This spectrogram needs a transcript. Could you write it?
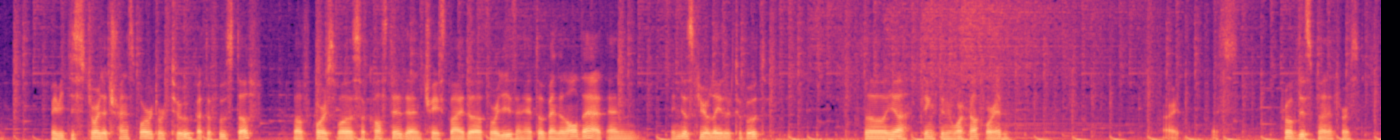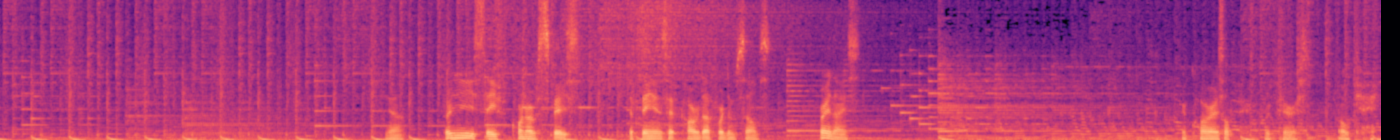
maybe destroyed a transport or two, got the food stuff of course was accosted and chased by the authorities and had to abandon all that and industrial later to boot. So yeah, things didn't work out for him. Alright, let's probe this planet first. Yeah, pretty safe corner of space the Faeyans have carved out for themselves. Very nice. Requires repairs. Okay.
